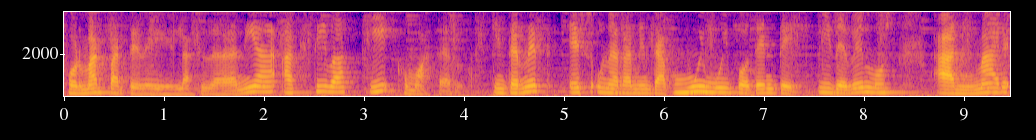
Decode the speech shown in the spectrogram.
formar parte de la ciudadanía activa y cómo hacerlo. Internet es una herramienta muy muy potente y debemos animar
